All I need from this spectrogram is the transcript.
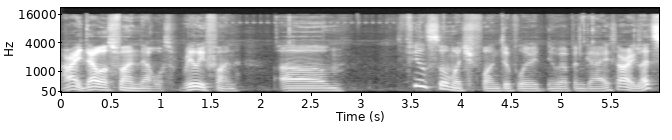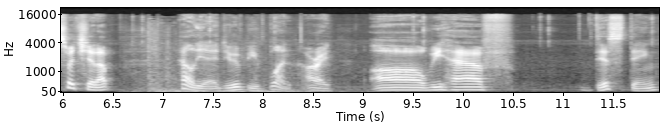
Alright, that was fun. That was really fun. Um, feels so much fun to play with new weapon, guys. Alright, let's switch it up. Hell yeah, dude. Be one. Alright. Uh, we have this thing.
